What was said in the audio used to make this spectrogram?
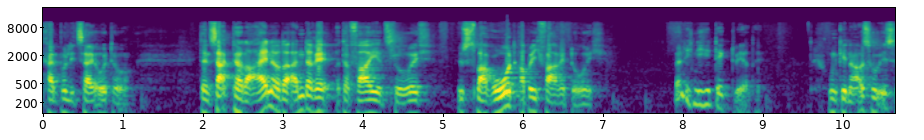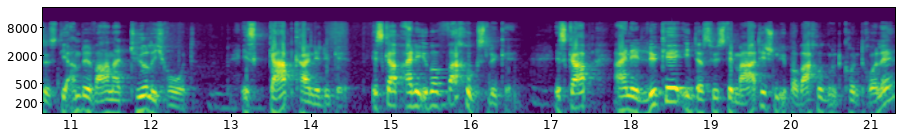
kein Polizeiauto. Dann sagt der eine oder andere, da fahre ich jetzt durch. Ist zwar rot, aber ich fahre durch, weil ich nicht entdeckt werde. Und genau so ist es. Die Ampel war natürlich rot. Es gab keine Lücke. Es gab eine Überwachungslücke. Es gab eine Lücke in der systematischen Überwachung und Kontrolle.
